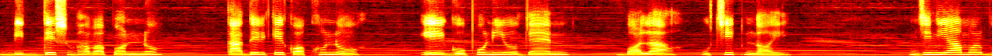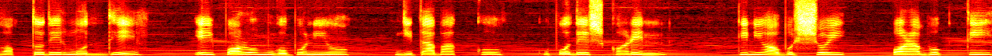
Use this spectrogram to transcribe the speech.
বিদ্বেষ ভাবাপন্ন তাদেরকে কখনো এই গোপনীয় জ্ঞান বলা উচিত নয়। যিনি আমার ভক্তদের মধ্যে এই পরম গোপনীয় গীতাবাক্য উপদেশ করেন, তিনি অবশ্যই পরাভক্তি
